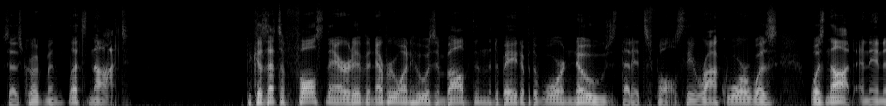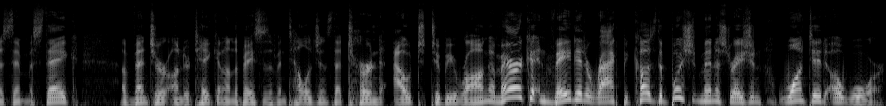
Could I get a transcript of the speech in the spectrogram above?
says Krugman, let's not. Because that's a false narrative, and everyone who was involved in the debate of the war knows that it's false. The Iraq War was was not an innocent mistake, a venture undertaken on the basis of intelligence that turned out to be wrong. America invaded Iraq because the Bush administration wanted a war.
